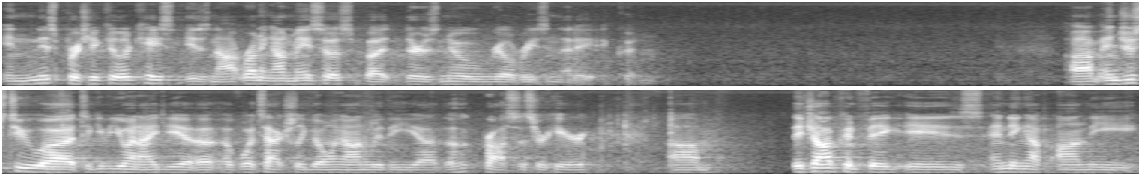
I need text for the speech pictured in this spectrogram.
in this particular case is not running on Mesos, but there's no real reason that it, it couldn't. Um, and just to, uh, to give you an idea of what's actually going on with the, uh, the hook processor here, um, the job config is ending up on the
